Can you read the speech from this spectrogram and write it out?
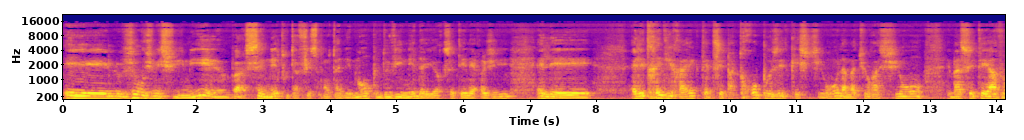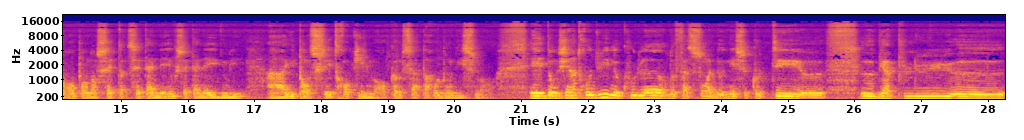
Et le jour où je m'y suis mis, ben, c'est né tout à fait spontanément. On peut deviner d'ailleurs que cette énergie, elle est, elle est très directe, elle ne s'est pas trop posé de questions. La maturation, eh ben, c'était avant, pendant cette, cette année ou cette année et demie, à y penser tranquillement, comme ça, par rebondissement. Et donc j'ai introduit une couleur de façon à donner ce côté euh, euh, bien plus euh,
